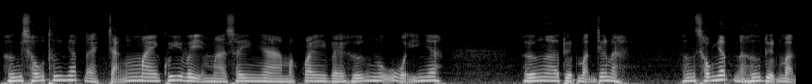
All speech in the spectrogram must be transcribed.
Hướng xấu thứ nhất này chẳng may quý vị mà xây nhà mà quay về hướng ngũ quỷ nhé, hướng à, tuyệt mệnh trước này. Hướng xấu nhất là hướng tuyệt mệnh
